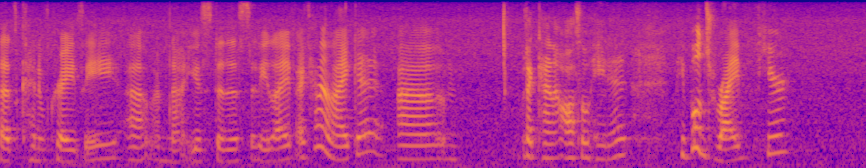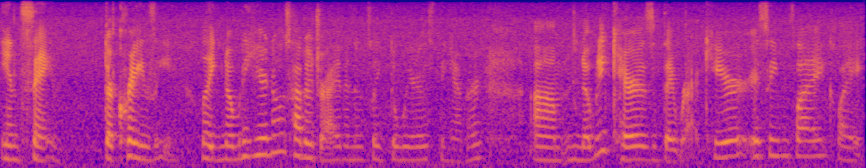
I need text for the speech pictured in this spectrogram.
That's kind of crazy. Um, I'm not used to this city life. I kind of like it, um, but I kind of also hate it. People drive here insane. They're crazy. Like nobody here knows how to drive, and it's like the weirdest thing ever. Um, nobody cares if they wreck here. It seems like like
